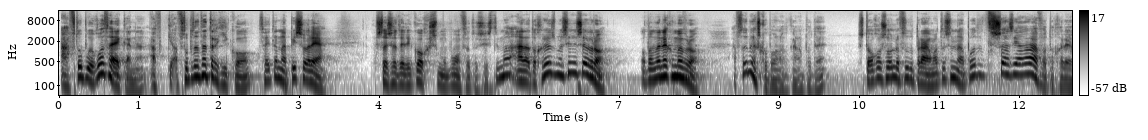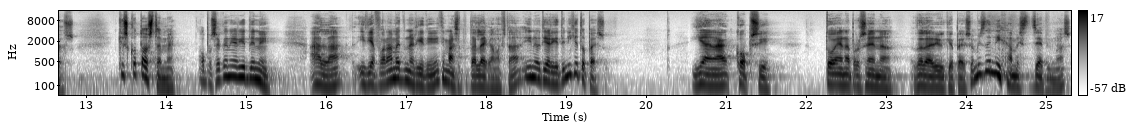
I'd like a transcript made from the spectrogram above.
Αυτό που εγώ θα έκανα, αυ- και αυτό που θα ήταν τραγικό, θα ήταν να πεις ωραία, στο εσωτερικό χρησιμοποιούμε αυτό το σύστημα, αλλά το χρέος μας είναι σε ευρώ, όταν δεν έχουμε ευρώ. Αυτό δεν έχω σκοπό να το κάνω ποτέ. Στόχος όλου αυτού του πράγματος είναι να πω ότι σας διαγράφω το χρέος και σκοτώστε με, όπως έκανε η Αργεντινή. Αλλά η διαφορά με την Αργεντινή, θυμάσαι που τα λέγαμε αυτά, είναι ότι η Αργεντινή είχε το πέσο για να κόψει το 1 προς 1 δολαρίου και πέσο. Εμείς δεν είχαμε στην τσέπη μας.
